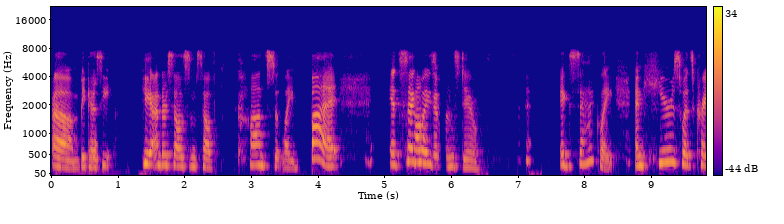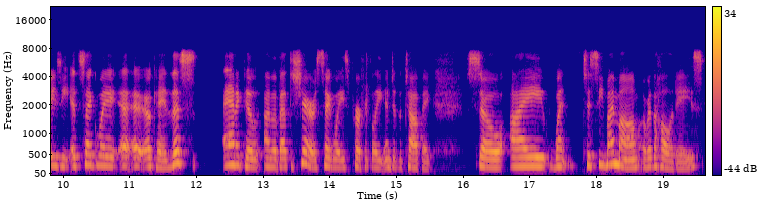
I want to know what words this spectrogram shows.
um, because he he undersells himself constantly. But it segues good ones do. exactly. And here's what's crazy. It segue. Uh, uh, okay, this anecdote I'm about to share segues perfectly into the topic. So I went to see my mom over the holidays.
